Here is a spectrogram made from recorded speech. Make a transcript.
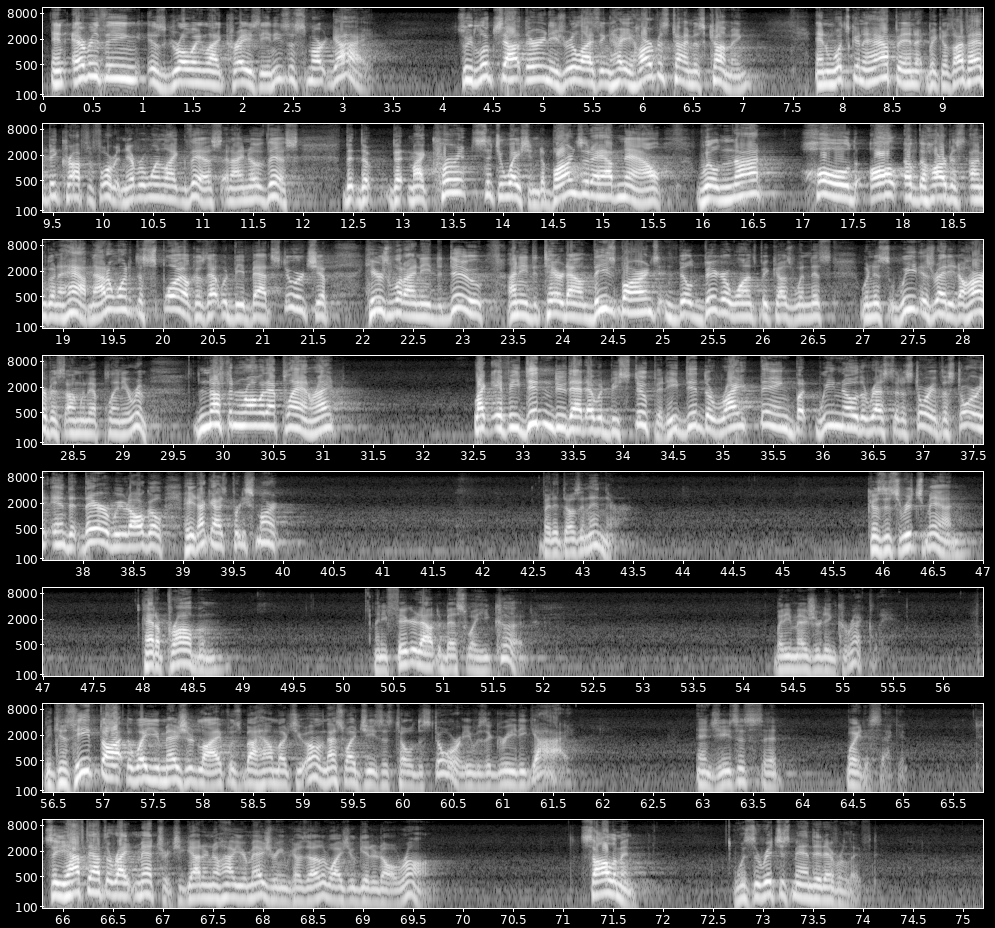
And everything is growing like crazy. And he's a smart guy. So he looks out there and he's realizing, hey, harvest time is coming. And what's going to happen, because I've had big crops before, but never one like this, and I know this, that, that, that my current situation, the barns that I have now, will not hold all of the harvest I'm going to have. Now, I don't want it to spoil because that would be bad stewardship. Here's what I need to do I need to tear down these barns and build bigger ones because when this, when this wheat is ready to harvest, I'm going to have plenty of room. Nothing wrong with that plan, right? Like if he didn't do that, that would be stupid. He did the right thing, but we know the rest of the story. If the story ended there, we would all go, hey, that guy's pretty smart. But it doesn't end there. Because this rich man had a problem and he figured out the best way he could. But he measured incorrectly. Because he thought the way you measured life was by how much you own. That's why Jesus told the story. He was a greedy guy. And Jesus said, wait a second. So you have to have the right metrics. You got to know how you're measuring because otherwise you'll get it all wrong. Solomon was the richest man that ever lived.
